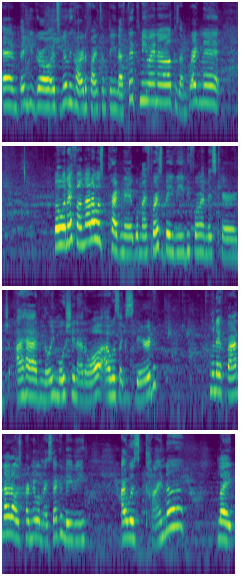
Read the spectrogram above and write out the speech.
And thank you, girl. It's really hard to find something that fits me right now because I'm pregnant. But when I found out I was pregnant with my first baby before my miscarriage, I had no emotion at all. I was like scared. When I found out I was pregnant with my second baby, I was kind of like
